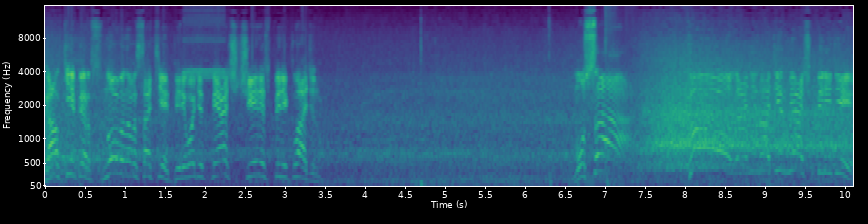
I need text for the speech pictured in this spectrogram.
Голкипер снова на высоте. Переводит мяч через перекладину. Муса! Гол! Они на один мяч впереди.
